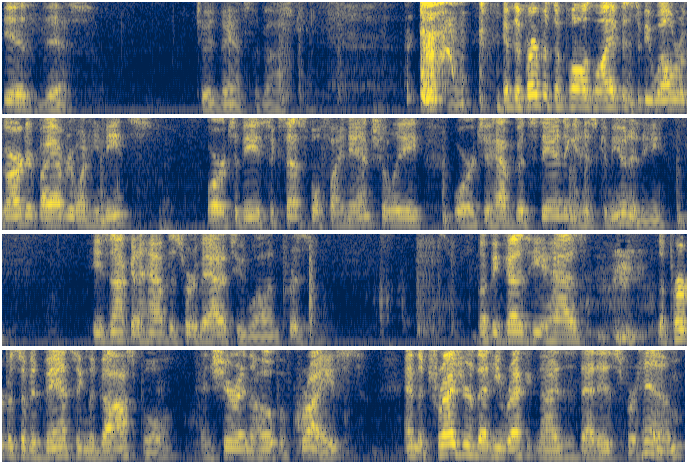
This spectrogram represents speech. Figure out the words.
is this to advance the gospel. If the purpose of Paul's life is to be well regarded by everyone he meets, or to be successful financially, or to have good standing in his community, he's not going to have this sort of attitude while in prison. But because he has the purpose of advancing the gospel and sharing the hope of Christ, and the treasure that he recognizes that is for him,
